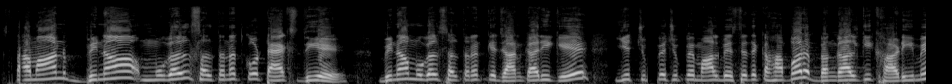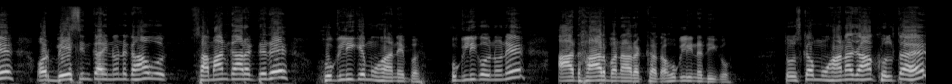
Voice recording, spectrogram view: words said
सामान बिना मुगल सल्तनत को टैक्स दिए, बिना मुगल सल्तनत के जानकारी के ये चुप्पे चुप्पे माल बेचते थे कहाँ पर? बंगाल की खाड़ी में। और बेस इनका, इन्होंने कहा, वो सामान कहाँ रखते थे? हुगली के मुहाने पर। हुगली को इन्होंने आधार बना रखा था, हुगली नदी को। तो उसका मुहाना जहाँ खुलता है,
